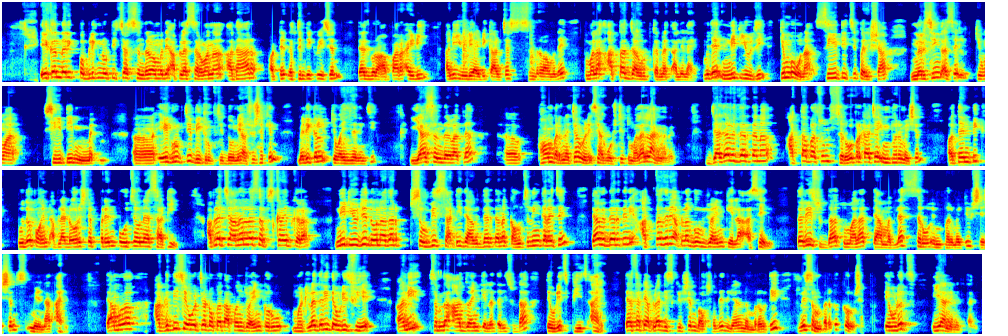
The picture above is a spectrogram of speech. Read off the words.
एकंदरीत पब्लिक नोटीसच्या संदर्भामध्ये आपल्या सर्वांना आधार ऑथेंटिकेशन त्याचबरोबर अपार आय डी आणि युडी आय डी कार्डच्या संदर्भामध्ये तुम्हाला आताच जागृत करण्यात आलेलं आहे. म्हणजे नीट युजी किंबहुना सीईटीची परीक्षा नर्सिंग असेल किंवा सीईटी ए ग्रुपची बी ग्रुपची दोन्ही असू शकेल मेडिकल किंवा इंजिनिअरिंगची या संदर्भातल्या फॉर्म भरण्याच्या वेळेस ह्या गोष्टी तुम्हाला लागणार आहेत. ज्या ज्या विद्यार्थ्यांना आतापासून सर्व प्रकारच्या information authentic to the point आपल्या डोअर स्टेप पर्यंत पोहोचवण्यासाठी आपल्या चॅनलला सबस्क्राईब करा. नीट युजी दोन हजार सव्वीससाठी ज्या विद्यार्थ्यांना काउन्सिलिंग करायचे त्या विद्यार्थ्यांनी आता जरी आपला ग्रुप जॉईन केला असेल तरी सुद्धा तुम्हाला त्यामधल्या सर्व इन्फॉर्मेटिव्ह सेशन्स मिळणार आहेत. त्यामुळं अगदी शेवटच्या टोकात आपण जॉईन करू. म्हटलं तरी तेवढीच फी आहे. आणि समजा आज जॉईन केलं तरी सुद्धा तेवढीच फीज आहे त्यासाठी आपल्या डिस्क्रिप्शन बॉक्समध्ये दिलेल्या नंबरवरती तुम्ही संपर्क करू शकता. एवढंच या निमित्ताने.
